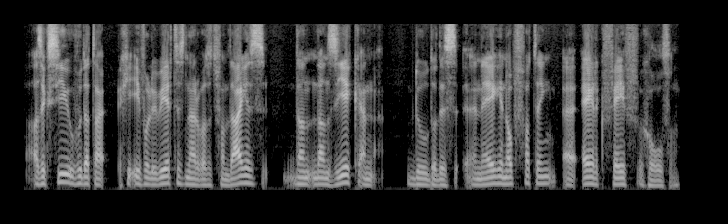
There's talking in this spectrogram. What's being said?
als ik zie hoe dat, dat geëvolueerd is naar wat het vandaag is, dan, dan zie ik, en bedoel, dat is een eigen opvatting, uh, eigenlijk vijf golven.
